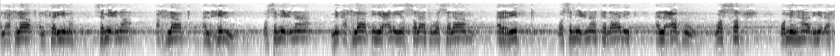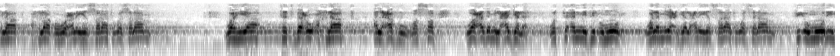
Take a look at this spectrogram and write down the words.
الأخلاق الكريمة سمعنا أخلاق الحلم وسمعنا من أخلاقه عليه الصلاة والسلام الرفق وسمعنا كذلك العفو والصفح. ومن هذه الأخلاق أخلاقه عليه الصلاة والسلام وهي تتبع أخلاق العفو والصفح وعدم العجلة والتأني في الأمور ولم يعجل عليه الصلاة والسلام في أموره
